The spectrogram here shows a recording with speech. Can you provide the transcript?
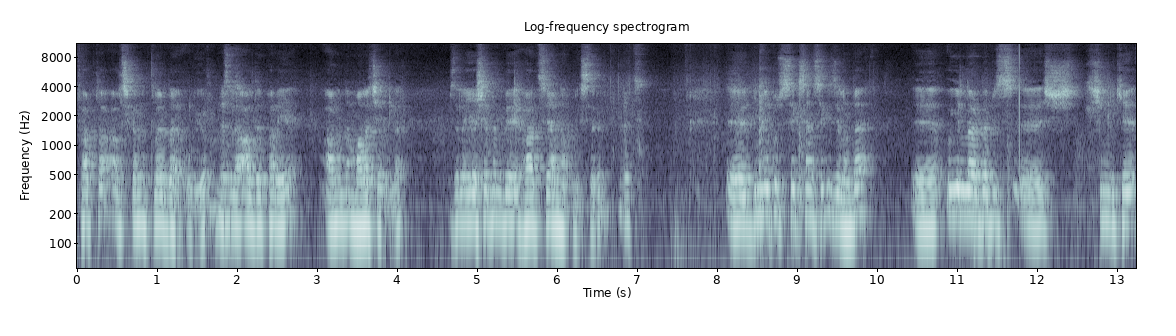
farklı alışkanlıkları da oluyor. Mesela aldığı parayı anında mala çevirirler. Mesela yaşadığım bir hadiseyi anlatmak isterim. Evet. E, 1988 yılında e, o yıllarda biz e, şimdiki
